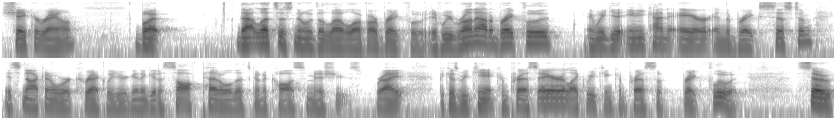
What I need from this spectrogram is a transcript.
shake around. But that lets us know the level of our brake fluid. If we run out of brake fluid and we get any kind of air in the brake system, it's not going to work correctly. You're going to get a soft pedal that's going to cause some issues, right? Because we can't compress air like we can compress the brake fluid. So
